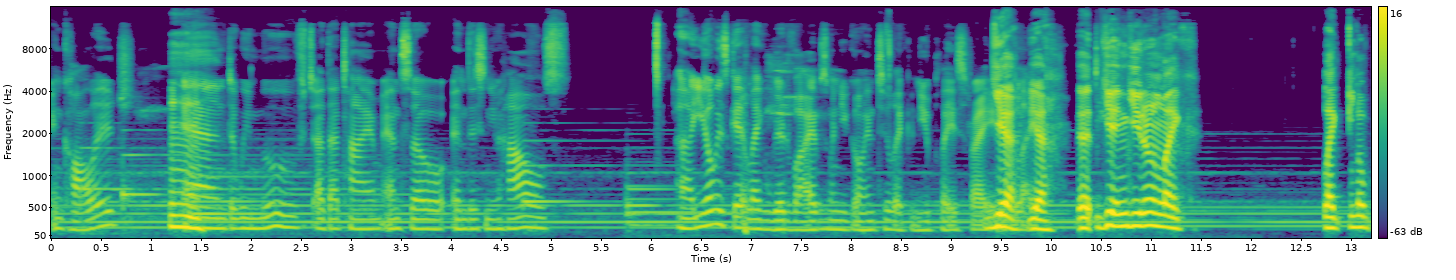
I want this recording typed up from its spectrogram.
in college, Mhm. and we moved at that time. And so in this new house, uh, you always get like weird vibes when you go into like a new place, right? Yeah, Like, yeah, Uh, yeah. And you don't like, like lo-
